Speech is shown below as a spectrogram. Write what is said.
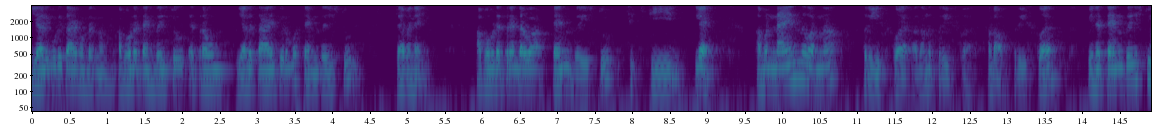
ഇയാളും കൂടി താഴെ കൊണ്ടുവരണം. അപ്പോൾ ഇവിടെ ടെൻ റേസ് ടു എത്ര ആവും? ഇയാൾ താഴേക്ക് വരുമ്പോൾ ടെൻ റേസ് ടു സെവൻ ആയി. അപ്പോൾ ഇവിടെ എത്ര ഉണ്ടാവുക? ടെൻ റേസ് ടു സിക്സ്റ്റീൻ അല്ലേ അപ്പോൾ നയൻ എന്ന് പറഞ്ഞാൽ ത്രീ സ്ക്വയർ അതാണ് ത്രീ സ്ക്വയർ കണ്ടോ? ത്രീ സ്ക്വയർ പിന്നെ ടെൻ റേസ് ടു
